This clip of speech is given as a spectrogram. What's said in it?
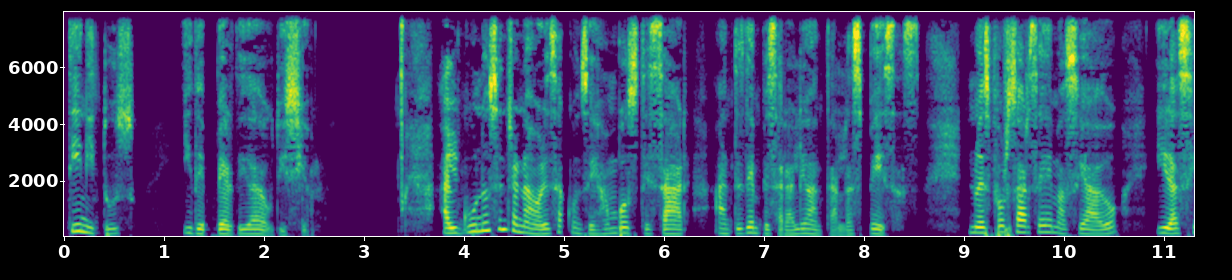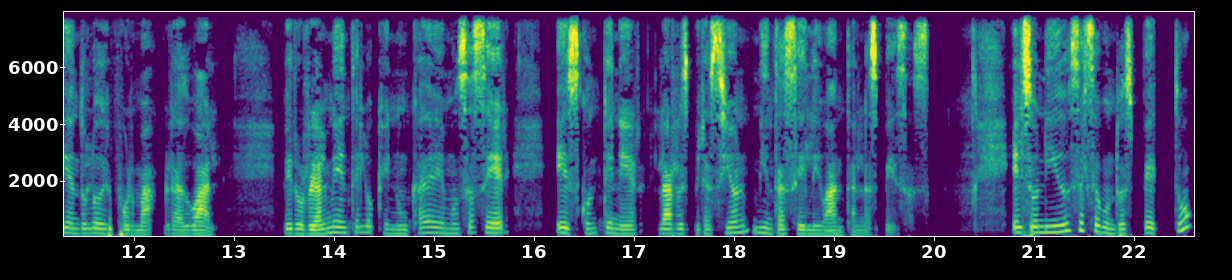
tinnitus y de pérdida de audición. Algunos entrenadores aconsejan bostezar antes de empezar a levantar las pesas. No esforzarse demasiado, ir haciéndolo de forma gradual. Pero realmente lo que nunca debemos hacer es contener la respiración mientras se levantan las pesas. El sonido es el segundo aspecto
